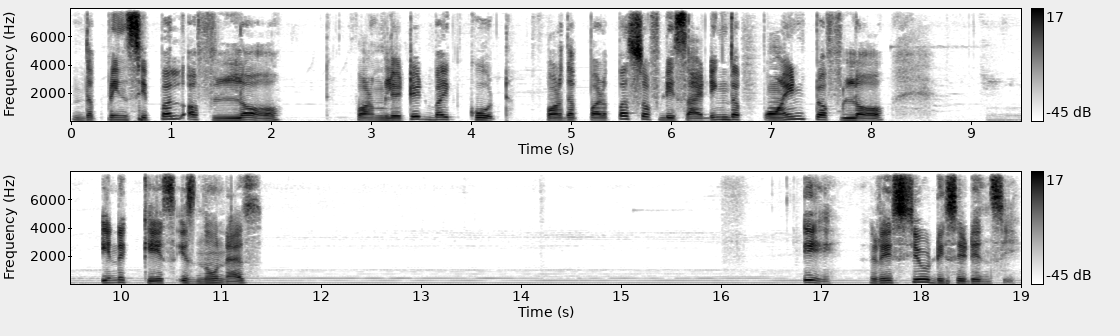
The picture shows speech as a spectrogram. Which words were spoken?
The principle of law formulated by court for the purpose of deciding the point of law in a case is known as A. Ratio decidendi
